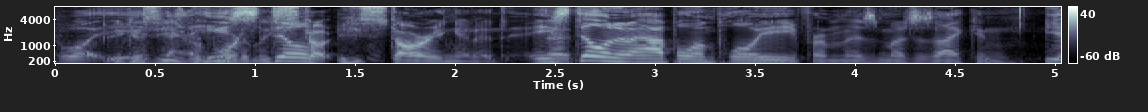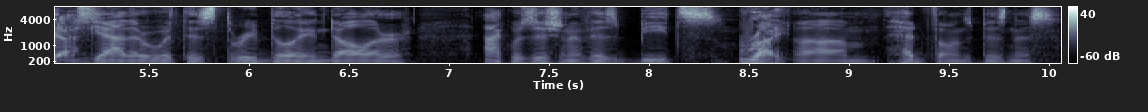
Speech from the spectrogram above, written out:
well, because he's reportedly he's, still, star, he's starring in it. He's at, still an Apple employee, from as much as I can yes. gather, with his three billion dollar acquisition of his Beats right. um, headphones business.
